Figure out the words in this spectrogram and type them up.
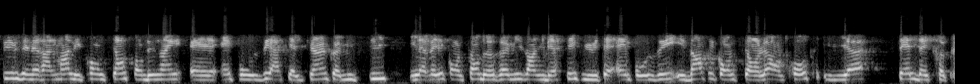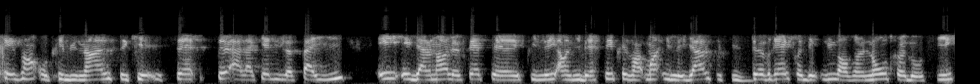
suivre généralement les conditions qui sont déjà euh, imposées à quelqu'un, comme ici, il avait des conditions de remise en liberté qui lui étaient imposées. Et dans ces conditions-là, entre autres, il y a celle d'être présent au tribunal, c'est ce à laquelle il a failli, et également le fait qu'il est en liberté présentement illégale, c'est qu'il devrait être détenu dans un autre dossier.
